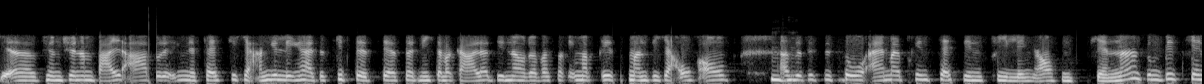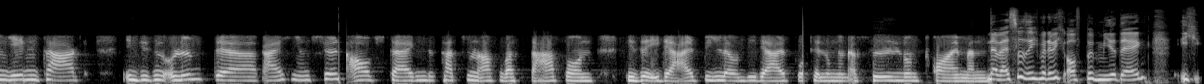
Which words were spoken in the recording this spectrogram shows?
äh, für einen schönen Ballabend oder irgendeine festliche Angelegenheit, das gibt es jetzt derzeit nicht, aber Gala-Dinner oder was auch immer, bringt man sich ja auch auf. Mhm. Also das ist so einmal Prinzessin-Feeling auch ein bisschen, ne? So ein bisschen jeden Tag in diesen Olymp der Reichen und Schön aufsteigen, das hat schon auch was davon, diese Idealbilder und Idealvorstellungen erfüllen und träumen. Na, weißt du, was ich mir nämlich oft bei mir denke? Ich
